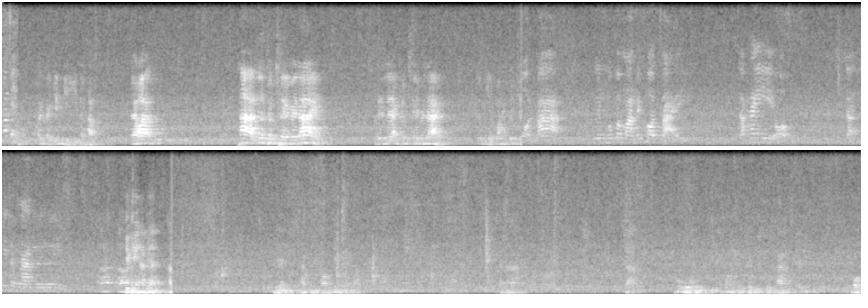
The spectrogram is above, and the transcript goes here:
ถ้าแบบเป็นไปยินดีนะครับ แต่ว่า ถ้าเรื่องชดเชยไม่ได้ประเด็นแรกชดเชยไม่ได้จะเหยียบว่าให้ชดเชยก่อนว่าเงินงบประมาณไม่พอจ่ายจะให้ออกจากที่ทำงานเลยเอ่อเอ่อพี่เพียงครับพี่ครับ เรียนครับคุณท้องที่จังหวัดคณะจากผู้มีข้อมูลทุกท่านผม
